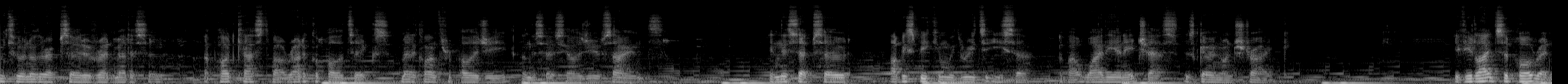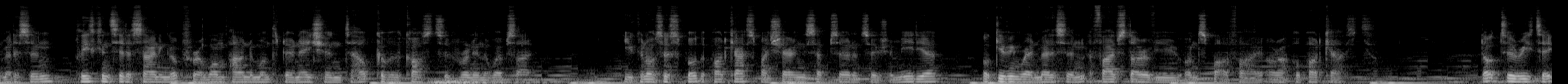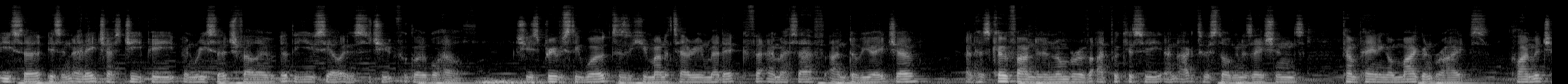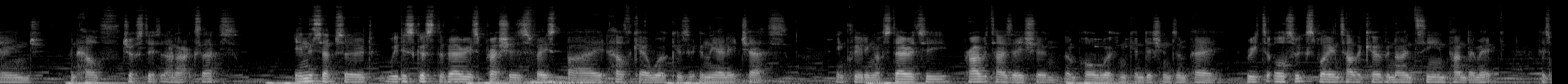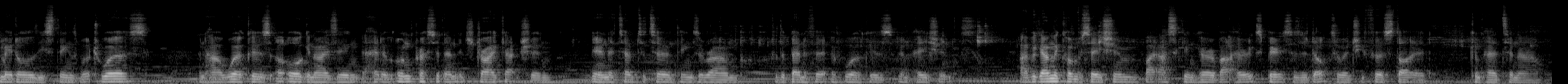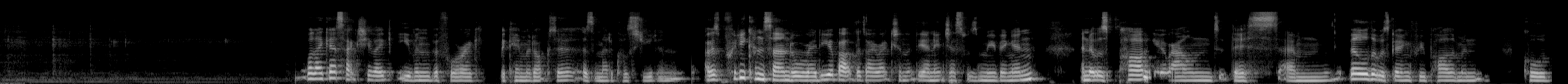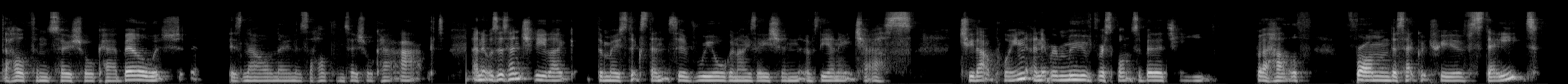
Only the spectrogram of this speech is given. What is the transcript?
Welcome to another episode of Red Medicine, a podcast about radical politics, medical anthropology, and the sociology of science. In this episode, I'll be speaking with Rita Issa about why the NHS is going on strike. If you'd like to support Red Medicine, please consider signing up for a £1 a month donation to help cover the costs of running the website. You can also support the podcast by sharing this episode on social media or giving Red Medicine a five star review on Spotify or Apple Podcasts. Dr. Rita Issa is an NHS GP and Research Fellow at the UCL Institute for Global Health. She has previously worked as a humanitarian medic for MSF and WHO and has co founded a number of advocacy and activist organisations campaigning on migrant rights, climate change, and health, justice, and access. In this episode, we discuss the various pressures faced by healthcare workers in the NHS including austerity, privatisation, and poor working conditions and pay. Rita also explains how the COVID 19 pandemic has made all of these things much worse, and how workers are organising ahead of unprecedented strike action in an attempt to turn things around for the benefit of workers and patients. I began the conversation by asking her about her experience as a doctor when she first started compared to now. Well, I guess actually, like even before I became a doctor as a medical student, I was pretty concerned already about the direction that the NHS was moving in. And it was partly around this um, bill that was going through Parliament called the Health and Social Care Bill, which is now known as the Health and Social Care Act. And it was essentially like the most extensive reorganization of the NHS to that point, and it removed responsibility for health from the Secretary of State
